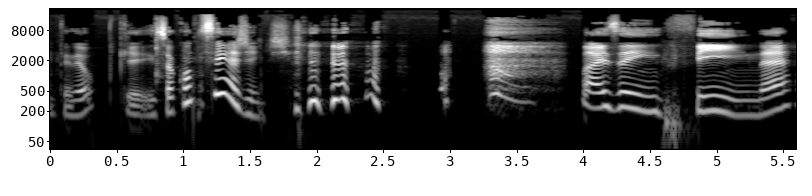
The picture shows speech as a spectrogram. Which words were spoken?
entendeu? Porque isso acontecia, gente. Mas enfim, né?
